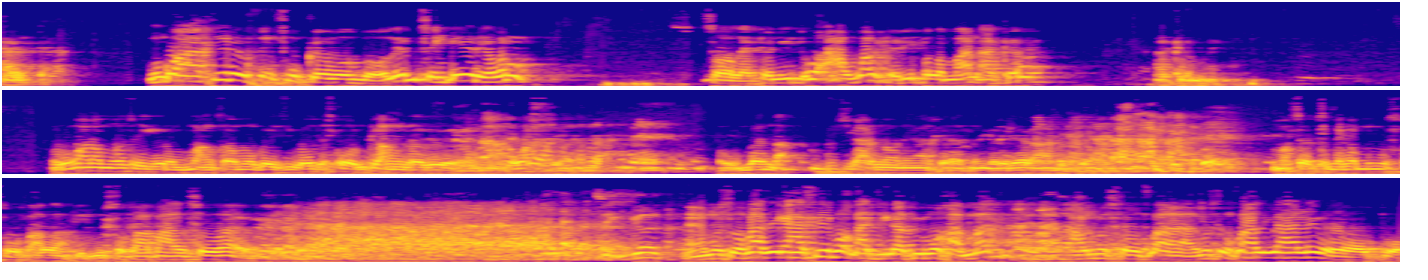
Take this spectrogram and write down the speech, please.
harta. Engko akhirnya sing suga wong dolim, sing kiri wong soleh dan itu awal dari pelemahan agama. Agama. Rumah mau sih rumah sama kayak sih terus kondang tapi awas. Udah tak busiar nih akhirat negara gara Masa cuma ngomong Mustafa lah, Mustafa palsu. Singgut. Nah, Mustafa sing asli kok kaji Nabi Muhammad Al Mustafa, Mustafa liyane opo?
